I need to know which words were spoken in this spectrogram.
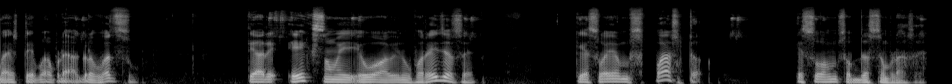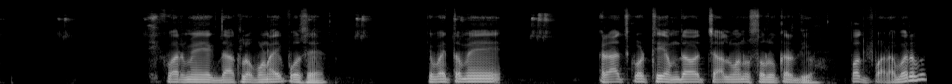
બાય સ્ટેપ આપણે આગળ વધશું, ત્યારે એક સમય એવો આવીને ઊભો રહી જશે કે સ્વયં સ્પષ્ટ એ સોહમ શબ્દ સંભળાશે. એકવાર મેં એક દાખલો પણ આપ્યો છે કે ભાઈ તમે રાજકોટથી અમદાવાદ ચાલવાનું શરૂ કરી દો પગપાળા બરાબર?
